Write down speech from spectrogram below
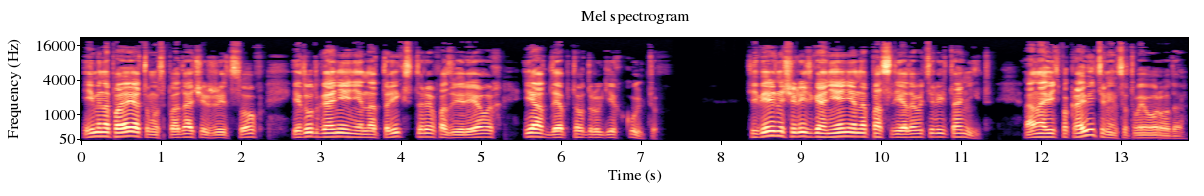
Именно поэтому с подачи жрецов идут гонения на трикстеров, озверелых и адептов других культов. Теперь начались гонения на последователей Танит. Она ведь покровительница твоего рода.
